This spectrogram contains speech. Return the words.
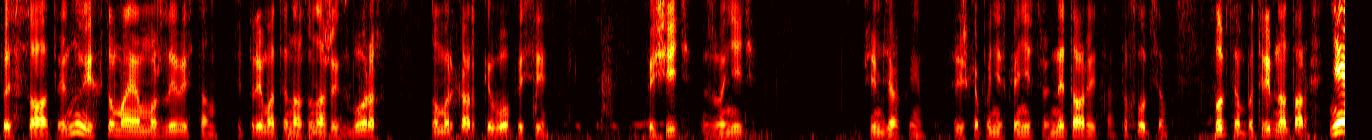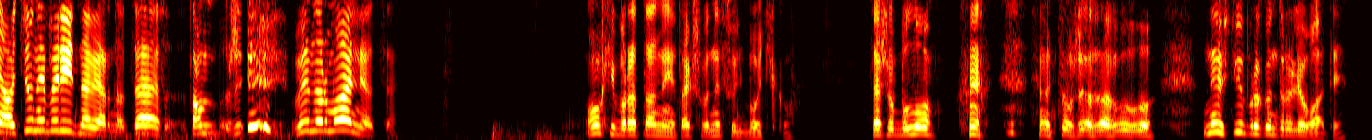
писати. Ну і хто має можливість там підтримати нас у наших зборах, номер картки в описі. Пишіть, дзвоніть. Всім дякуємо. Ріжка поніс каністру, не тариться. То хлопцям, хлопцям потрібна тара. Ні, оцю не беріть, напевно. Це там ви нормальні це. Ох і братани, так що несуть бочку. Те, що було, то вже загуло. Не встиг проконтролювати.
